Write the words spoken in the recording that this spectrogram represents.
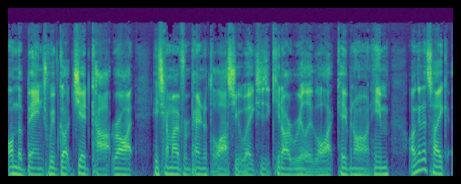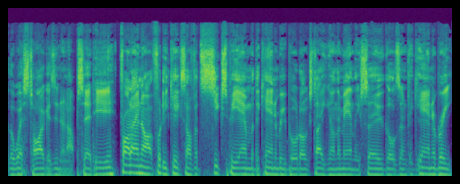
on the bench. We've got Jed Cartwright. He's come over from Penrith the last few weeks. He's a kid I really like. Keep an eye on him. I'm going to take the West Tigers in an upset here. Friday night footy kicks off at 6 p.m. with the Canterbury Bulldogs taking on the Manly Sea Eagles. And for Canterbury,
